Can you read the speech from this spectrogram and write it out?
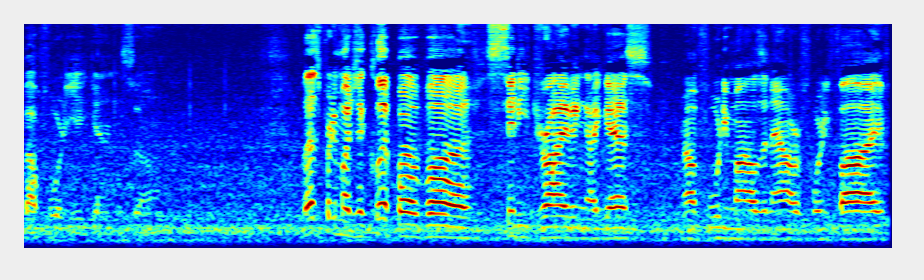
About 40 again, so. That's pretty much a clip of uh, city driving, I guess. Around 40 miles an hour, 45.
